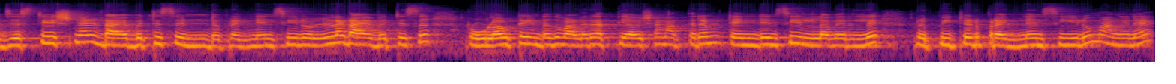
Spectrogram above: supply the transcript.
ജസ്റ്റേഷണൽ ഡയബറ്റിസ് ഉണ്ട്. പ്രഗ്നൻസിയിലുള്ള ഡയബറ്റിസ് റൂൾ ഔട്ട് ചെയ്യേണ്ടത് വളരെ അത്യാവശ്യമാണ്. അത്തരം ടെൻഡൻസി ഉള്ളവരിൽ റിപ്പീറ്റഡ് പ്രഗ്നൻസിയിലും അങ്ങനെ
